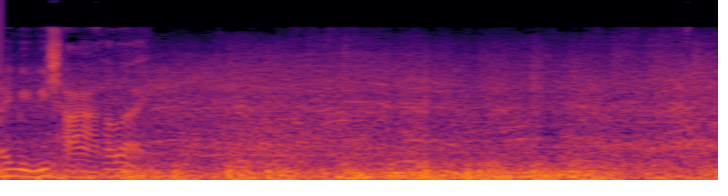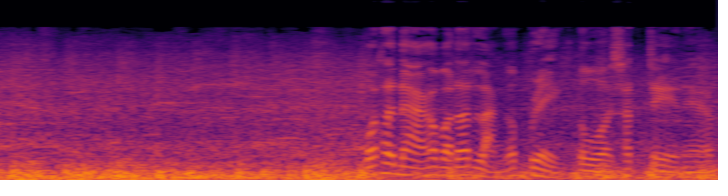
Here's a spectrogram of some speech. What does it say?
ม่มีวิชาเท่าไหร่วัฒนาเข้ามาด้านหลังก็เบรกตัวชัดเจนนะครับ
